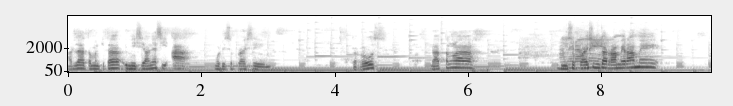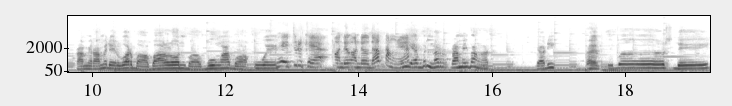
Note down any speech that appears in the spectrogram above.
adalah teman kita inisialnya si A mau disurprisein terus datanglah disurprisein kan rame-rame rame-rame dari luar bawa balon bawa bunga bawa kue Weh, itu udah kayak ondel-ondel datang ya. Iya bener, rame banget. Jadi happy birthday.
